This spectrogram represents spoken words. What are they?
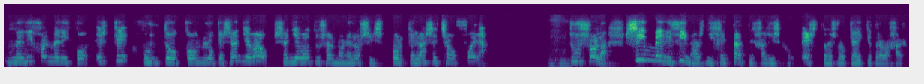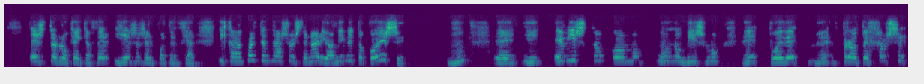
me dijo el médico, es que junto con lo que se han llevado, se han llevado tu salmonelosis porque la has echado fuera tú sola, sin medicinas, dije, Tate, Jalisco, esto es lo que hay que trabajar, esto es lo que hay que hacer y ese es el potencial. Y cada cual tendrá su escenario, a mí me tocó ese, eh, y he visto cómo uno mismo eh, puede eh, protegerse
